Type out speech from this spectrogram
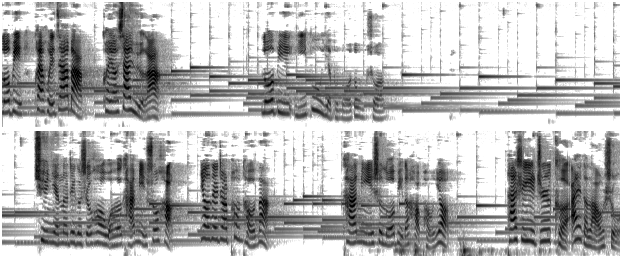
罗比，快回家吧，快要下雨啦！罗比一步也不挪动，说：“去年的这个时候，我和卡米说好要在这儿碰头的。卡米是罗比的好朋友。”它是一只可爱的老鼠，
